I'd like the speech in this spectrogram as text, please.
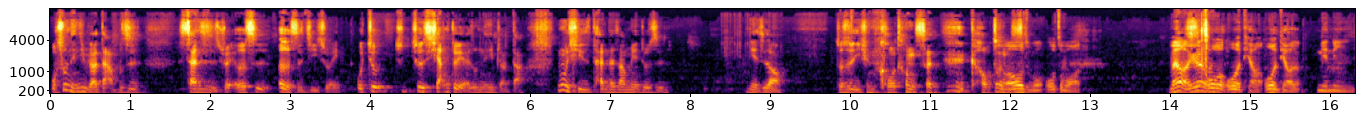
我说年纪比较大，不是三十岁，而是二十几岁。我就就就是相对来说年纪比较大，因为其实探探上面就是你也知道，就是一群高中生高中生。我怎么我怎么没有？因为我我调我调年龄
